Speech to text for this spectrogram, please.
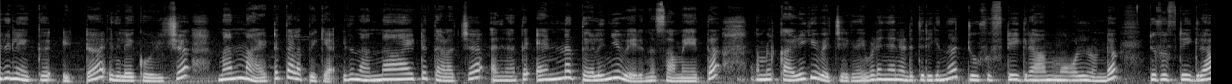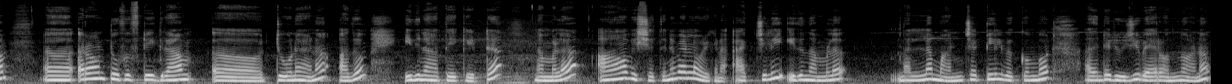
ഇതിലേക്ക് ഇട്ട് ഇതിലേക്ക് ഒഴിച്ച് നന്നായിട്ട് തിളപ്പിക്കുക. ഇത് നന്നായിട്ട് തിളച്ച് അതിനകത്ത് എണ്ണ തെളിഞ്ഞു വരുന്ന സമയത്ത് നമ്മൾ കഴുകി വെച്ചിരിക്കുന്നത്. ഇവിടെ ഞാൻ എടുത്തിരിക്കുന്നത് ടു ഫിഫ്റ്റി ഗ്രാം മുകളിലുണ്ട്. Two fifty gram around two fifty gram ട്യൂണാണ് അതും ഇതിനകത്തേക്ക് ഇട്ട് നമ്മൾ ആവശ്യത്തിന് വെള്ളം ഒഴിക്കണം. ആക്ച്വലി ഇത് നമ്മൾ നല്ല മൺചട്ടിയിൽ വെക്കുമ്പോൾ അതിന്റെ രുചി വേറെ ഒന്നുമാണ്.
